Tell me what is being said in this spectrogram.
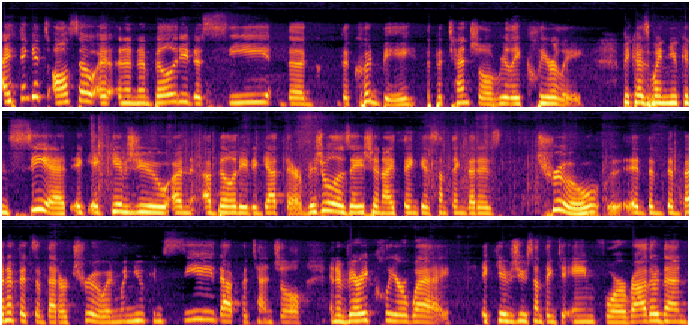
I think it's also a, an ability to see the the could be, the potential really clearly because when you can see it, it, it gives you an ability to get there. Visualization, I think, is something that is true. It, the, the benefits of that are true. And when you can see that potential in a very clear way, it gives you something to aim for rather than,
